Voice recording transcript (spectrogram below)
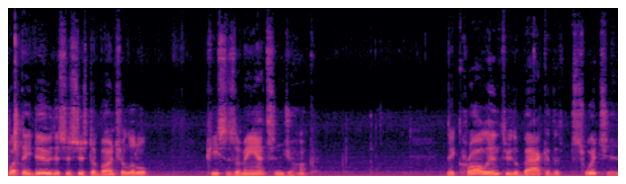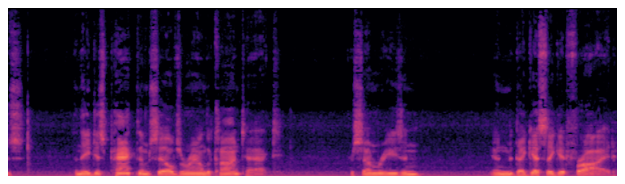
what they do, this is just a bunch of little pieces of ants and junk. They crawl in through the back of the switches and they just pack themselves around the contact for some reason and I guess they get fried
